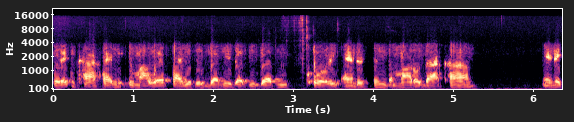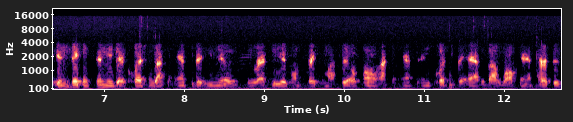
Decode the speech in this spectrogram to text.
so they can contact me through my website, which is www.coryandersonthemodel.com. And they can they can send me their questions. I can answer their emails directly as I'm straight to my cell phone. I can answer any questions they have about walking in purpose.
